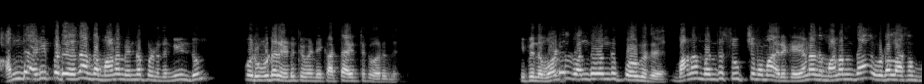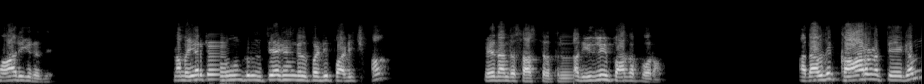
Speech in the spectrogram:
அந்த அடிப்படையில தான் அந்த மனம் என்ன பண்ணுது? மீண்டும் ஒரு உடல் எடுக்க வேண்டிய கட்டாயத்துக்கு வருது. இப்ப இந்த உடல் வந்து வந்து போகுது. மனம் வந்து சூட்சமமா இருக்கு. ஏன்னா அந்த மனம் தான் உடலாக மாறுகிறது. நம்ம ஏற்கனவே மூன்று தேகங்கள் படி படிச்சோம். வேதாந்த சாஸ்திரத்துல. அது இதுலயும் பார்க்க போறோம். அதாவது காரண தேகம்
